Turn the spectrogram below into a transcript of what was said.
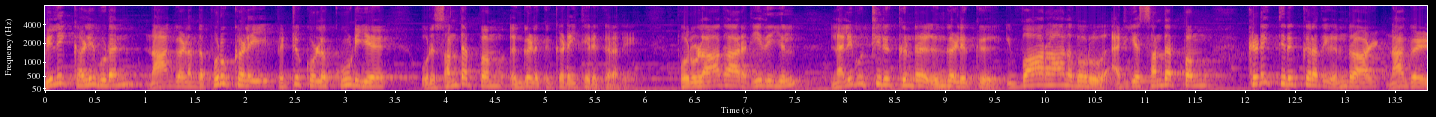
விலை கழிவுடன் நாங்கள் அந்த பொருட்களை பெற்றுக்கொள்ளக்கூடிய ஒரு சந்தர்ப்பம் எங்களுக்கு கிடைத்திருக்கிறது. பொருளாதார ரீதியில் நலிவுற்றிருக்கின்ற எங்களுக்கு இவ்வாறானதொரு அரிய சந்தர்ப்பம் கிடைத்திருக்கிறது என்றால் நாங்கள்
